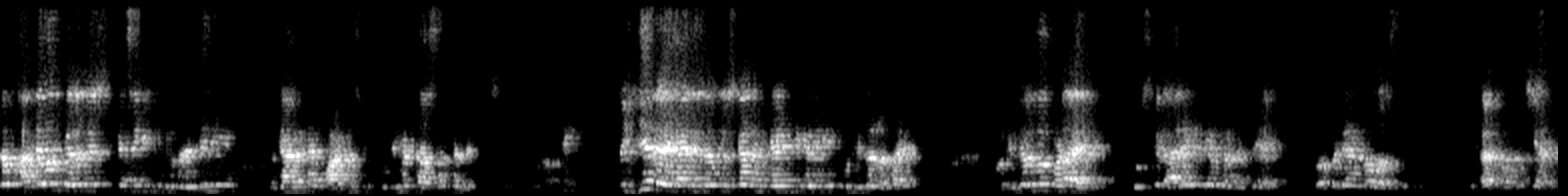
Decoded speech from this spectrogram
जब खाते बंद करे तो पैसे की ज़रूरत रहती नहीं तो क्या करते हैं पार्टनर्स की पूंजी में ट्रांसफ़र कर देते हैं तो ये रहेगा रिज़र्व इसका हम गारंटी करेंगे कोई रिज़र्व रखा है। तो रिज़र्व जो पड़ा है तो उसके डायरेक्ट क्या कर सकते हैं? Profit and loss appropriation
